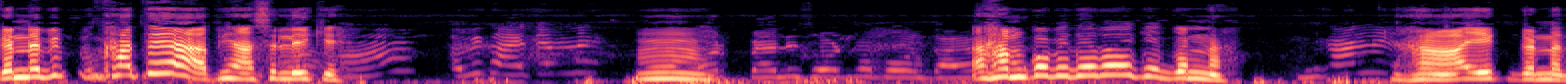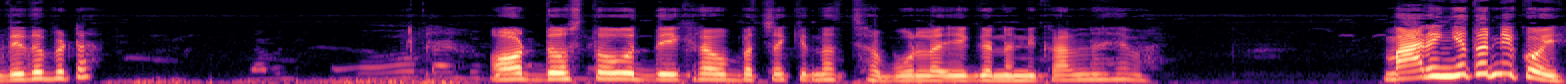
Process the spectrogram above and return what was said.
गन्ने भी खाते हैं आप यहाँ से लेके? हम्म। और पहली शॉट में बॉल गया। हमको भी दे दो एक एक गन्ना। हाँ एक गन्ना दे दो बेटा। और दोस्तों वो देख रहा वो बच्चा कितना अच्छा बोल रहा है एक गन्ना निकालना है। वह मारेंगे तो नहीं कोई?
